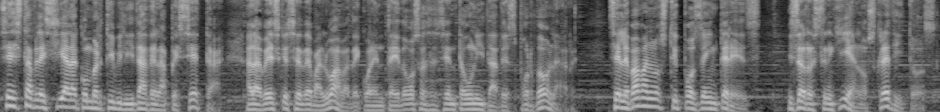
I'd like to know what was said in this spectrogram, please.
Se establecía la convertibilidad de la peseta, a la vez que se devaluaba de 42 a 60 unidades por dólar. Se elevaban los tipos de interés y se restringían los créditos.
